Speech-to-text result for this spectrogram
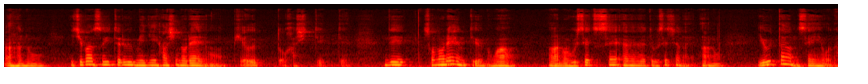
あの一番空いてる右端のレーンをピューッと走っていってでそのレーンっていうのはあの右折せ、えー、と右折じゃないあの U ターン専用だ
